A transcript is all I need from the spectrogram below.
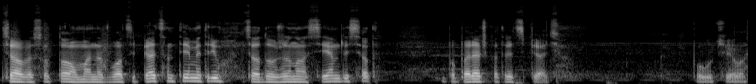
Ця висота у мене 25 см, ця довжина 70 і поперечка 35 вийшло.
